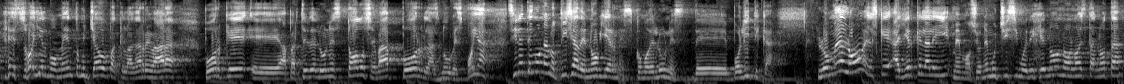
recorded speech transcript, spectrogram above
es hoy el momento, mi chavo, para que lo agarre vara, porque eh, a partir de lunes todo se va por las nubes. Oiga, si le tengo una noticia de no viernes, como de lunes, de política. Lo malo es que ayer que la leí me emocioné muchísimo y dije, no, no, no, esta nota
